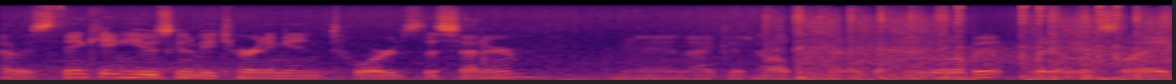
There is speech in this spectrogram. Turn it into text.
I was thinking he was going to be turning in towards the center, and I could help kind of defend a little bit, but it looks like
